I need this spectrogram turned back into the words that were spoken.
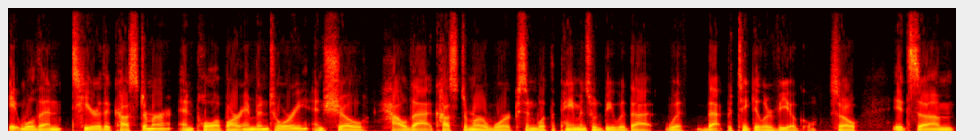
it will then tier the customer and pull up our inventory and show how that customer works and what the payments would be with that with that particular vehicle. So it's um,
